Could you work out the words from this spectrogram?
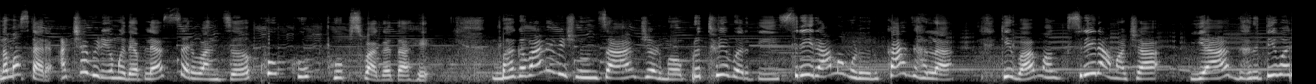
नमस्कार. आजच्या व्हिडिओमध्ये आपल्या सर्वांचं खूप खूप खूप स्वागत आहे. भगवान विष्णूंचा जन्म पृथ्वीवरती श्रीराम म्हणून का झाला? किंवा मग श्रीरामाच्या या धर्तीवर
